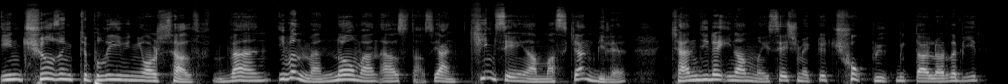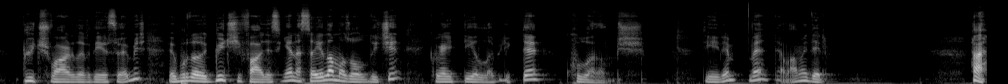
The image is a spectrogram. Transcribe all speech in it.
in choosing to believe in yourself when even when no one else does. Yani kimseye inanmazken bile kendine inanmayı seçmekte çok büyük miktarlarda bir güç vardır diye söylemiş ve burada da güç ifadesi gene sayılamaz olduğu için great deal ile birlikte kullanılmış. Diyelim ve devam edelim. Ha,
